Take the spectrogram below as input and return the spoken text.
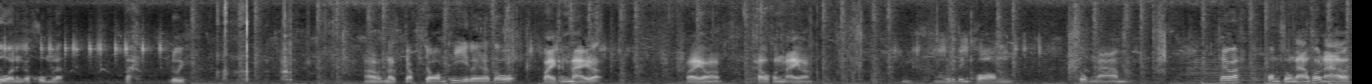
ตัวหนึ่งก็คุมแล้วไปลุยเอาจับจองที่เลยนะโต้ไปข้างในละไปก่อนครับเข้าข้างในก่อนอืมมันจะเป็นคลองส่งน้ำใช่ปะคลองส่งน้ำเข้านาปะ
